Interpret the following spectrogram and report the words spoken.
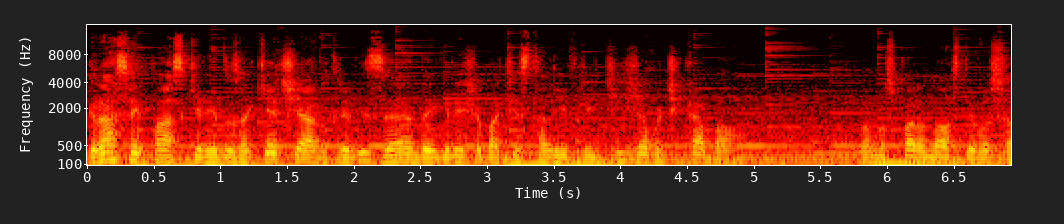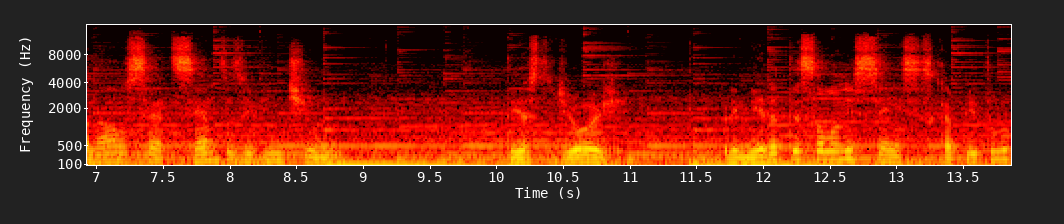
Graça e paz, queridos. Aqui é Tiago Trevisan, da Igreja Batista Livre de Jaboticabal. Vamos para o nosso devocional 721. Texto de hoje, 1 Tessalonicenses, capítulo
